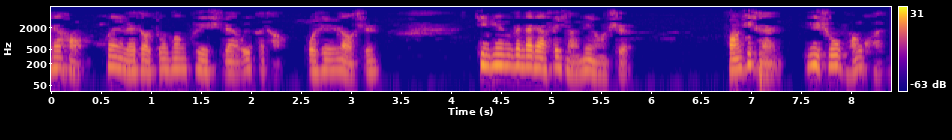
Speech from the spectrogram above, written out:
家好，欢迎来到东方会计实战微课堂，我是任老师。今天跟大家分享的内容是房地产预收房款的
